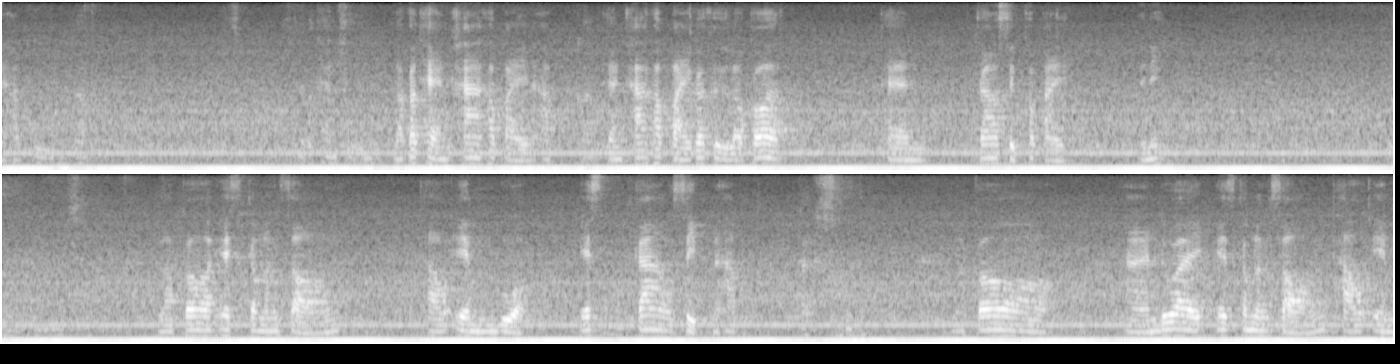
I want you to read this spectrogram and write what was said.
นะครับแล้วก็แทนศูนย์ แล้ว ก็แทนค่าเข้าไปนะครับ แทนค่าเข้าไปก็คือเราก็แทน 90 เข้าไปในนี้แล้วก็ s กำลังสองเท่า m บวก s 90 นะครับ แล้วก็หารด้วย s กำลังสองเท่า m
